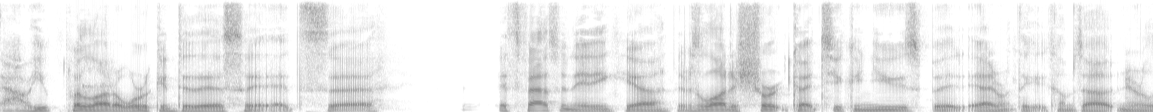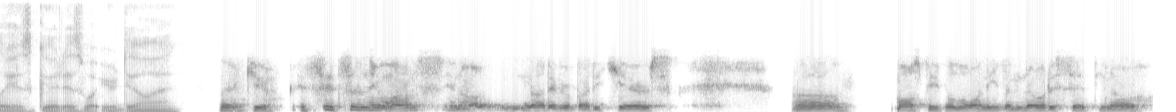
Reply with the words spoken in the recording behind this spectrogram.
Wow, you put a lot of work into this. It's uh, it's fascinating. Yeah, there's a lot of shortcuts you can use, but I don't think it comes out nearly as good as what you're doing. Thank you. It's it's a nuance, you know. Not everybody cares. Uh, most people won't even notice it, you know,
